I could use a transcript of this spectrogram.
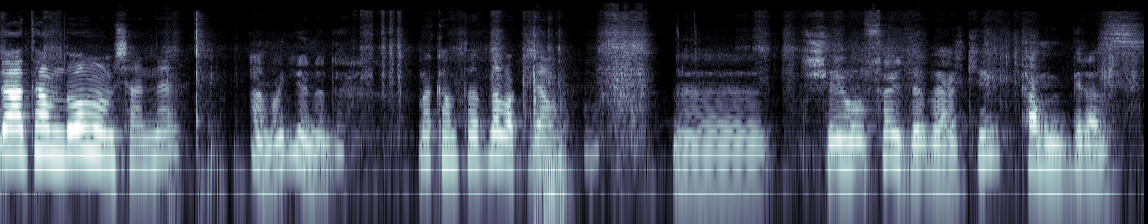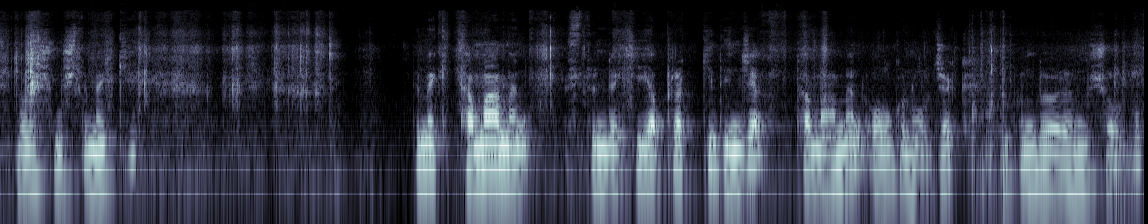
Daha tam da olmamış anne. Ama gene de Bakalım tadına bakacağım. Ee, şey olsaydı belki tam biraz boşmuş demek ki. Demek ki tamamen üstündeki yaprak gidince tamamen olgun olacak. Bunu da öğrenmiş olduk.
